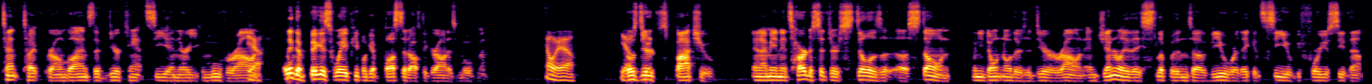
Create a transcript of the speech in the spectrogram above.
tent type ground blinds that deer can't see in there, you can move around. Yeah. I think the biggest way people get busted off the ground is movement. Oh, yeah. Yep. Those deer spot you, and I mean, it's hard to sit there still as a, a stone when you don't know there's a deer around. And generally, they slip into a view where they can see you before you see them.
